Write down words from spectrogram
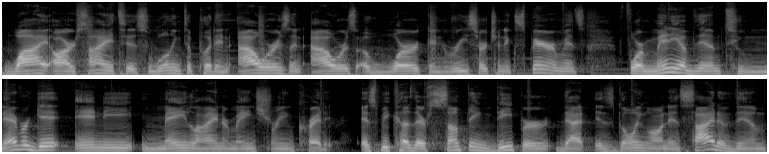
Why are scientists willing to put in hours and hours of work and research and experiments for many of them to never get any mainline or mainstream credit. It's because there's something deeper that is going on inside of them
